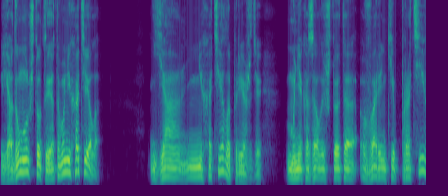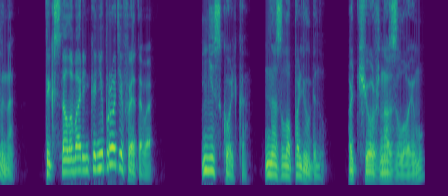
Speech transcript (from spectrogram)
Я думал, что ты этого не хотела. Я не хотела прежде. Мне казалось, что это Вареньке противно. Ты, стала, Варенька, не против этого? Нисколько. Назло Полюбину. Отчего ж назло ему?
